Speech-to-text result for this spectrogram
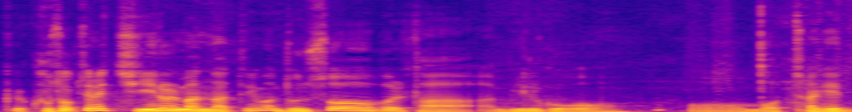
그 구속 전에 지인을 만났더니 뭐 눈썹을 다 밀고 어, 뭐 자기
